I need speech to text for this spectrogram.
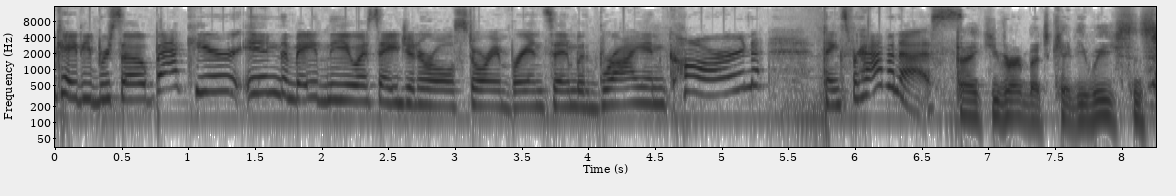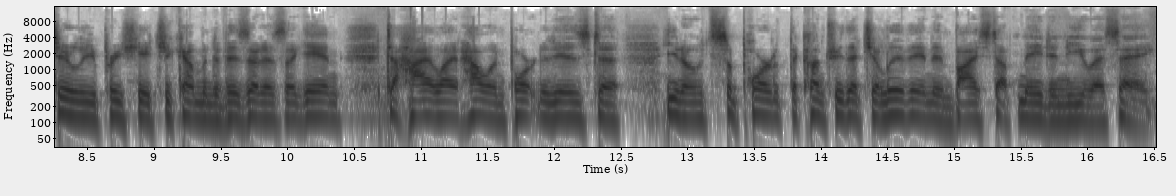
I'm Katie Brousseau back here in the Made in the USA General Store in Branson with Brian Carn. Thanks for having us. Thank you very much, Katie. We sincerely appreciate you coming to visit us again to highlight how important it is to, you know, support the country that you live in and buy stuff made in the USA.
